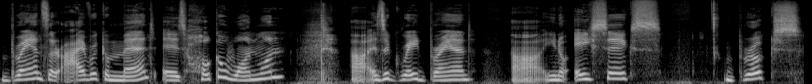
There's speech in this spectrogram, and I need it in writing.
brands that I recommend is Hoka One One. Uh, is a great brand uh, you know, Asics, Brooks.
